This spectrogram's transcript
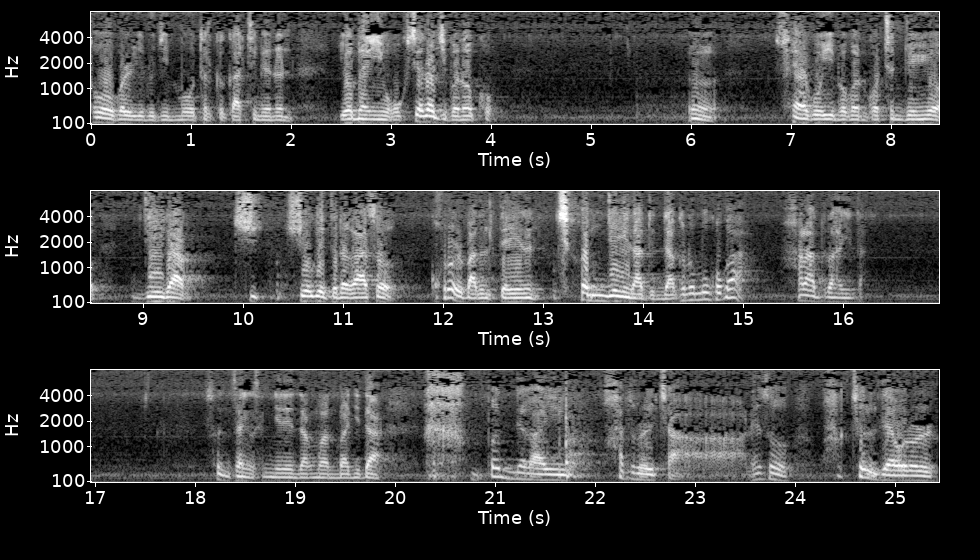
도업을 이루지 못할 것 같으면은 여명이 옥새로 집어넣고 어, 세구 이복은 고천중이요 네가 지, 지옥에 들어가서 코를 받을 때에는 천정이 나든다 그러면 고가 하나도 아니다. 선생 생년의 낭만반이다. 한 번 내가 이 화두를 잘해서 확철대오를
